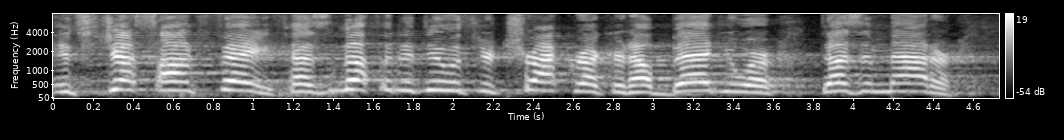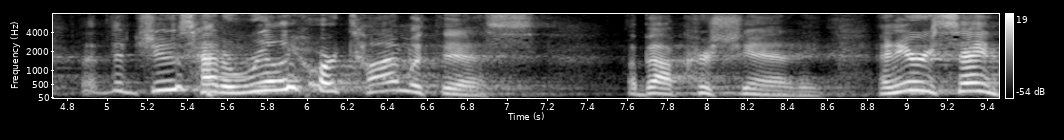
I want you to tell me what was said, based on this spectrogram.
it's just on faith, has nothing to do with your track record, how bad you were, doesn't matter. The Jews had a really hard time with this about Christianity. And here he's saying,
